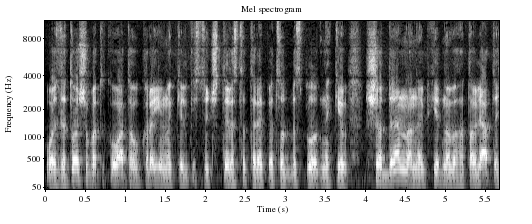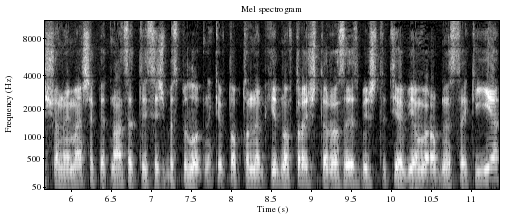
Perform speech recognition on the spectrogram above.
Ось для того, щоб атакувати Україну кількістю 400-500 безпілотників щоденно, необхідно виготовляти щонайменше 15 тисяч безпілотників, тобто необхідно в 3-4 рази збільшити ті об'єм виробництва, які є.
